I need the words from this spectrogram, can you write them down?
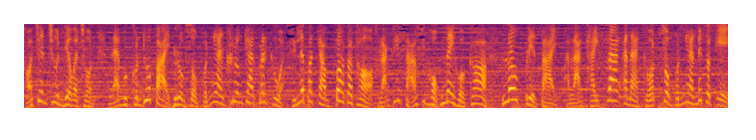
ขอเชิญชวนเยาวชน และบุคคลทั่วไป ร่วมส่งผลงานโครงการประกวด ศิลปกรรมปตทครั้งที่ 36 ในหัวข้อ โลกเปลี่ยนไป พลังไทยสร้างอนาคต ส่งผลงานด้วยตนเอง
